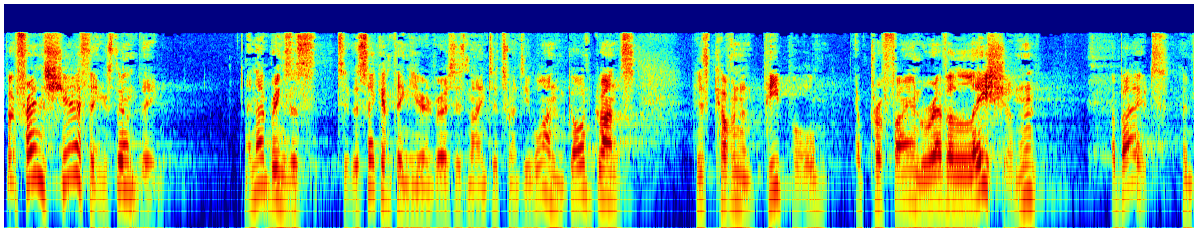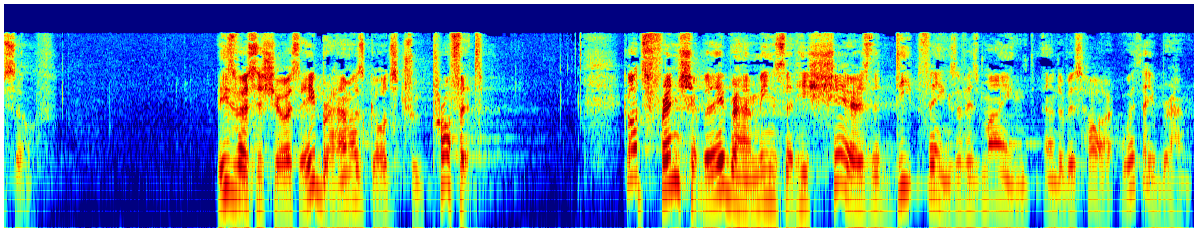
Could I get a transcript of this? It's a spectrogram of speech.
But friends share things, don't they? And that brings us to the second thing here in verses 9 to 21. God grants his covenant people a profound revelation about himself. These verses show us Abraham as God's true prophet. God's friendship with Abraham means that he shares the deep things of his mind and of his heart with Abraham.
